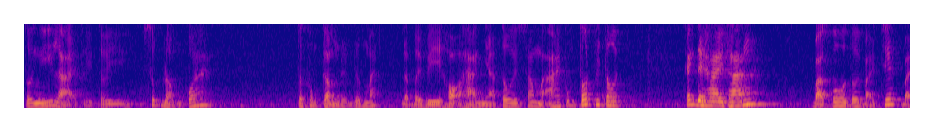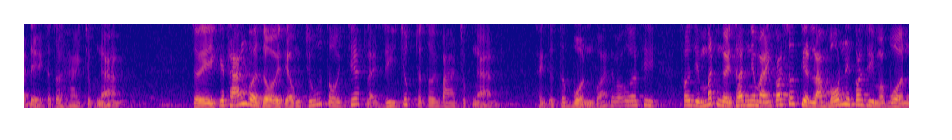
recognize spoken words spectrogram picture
tôi nghĩ lại thì tôi xúc động quá. Tôi không cầm được nước mắt là bởi vì họ hàng nhà tôi, sao mà ai cũng tốt với tôi? Cách đây hai tháng, bà cô tôi, bà chết, bà để cho tôi hai chục ngàn. Rồi cái tháng vừa rồi thì ông chú tôi chết lại di chúc cho tôi ba chục ngàn. Thành thử tôi buồn quá. Tôi bảo, ơ, thì thôi thì mất người thân nhưng mà anh có số tiền làm vốn thì có gì mà buồn.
